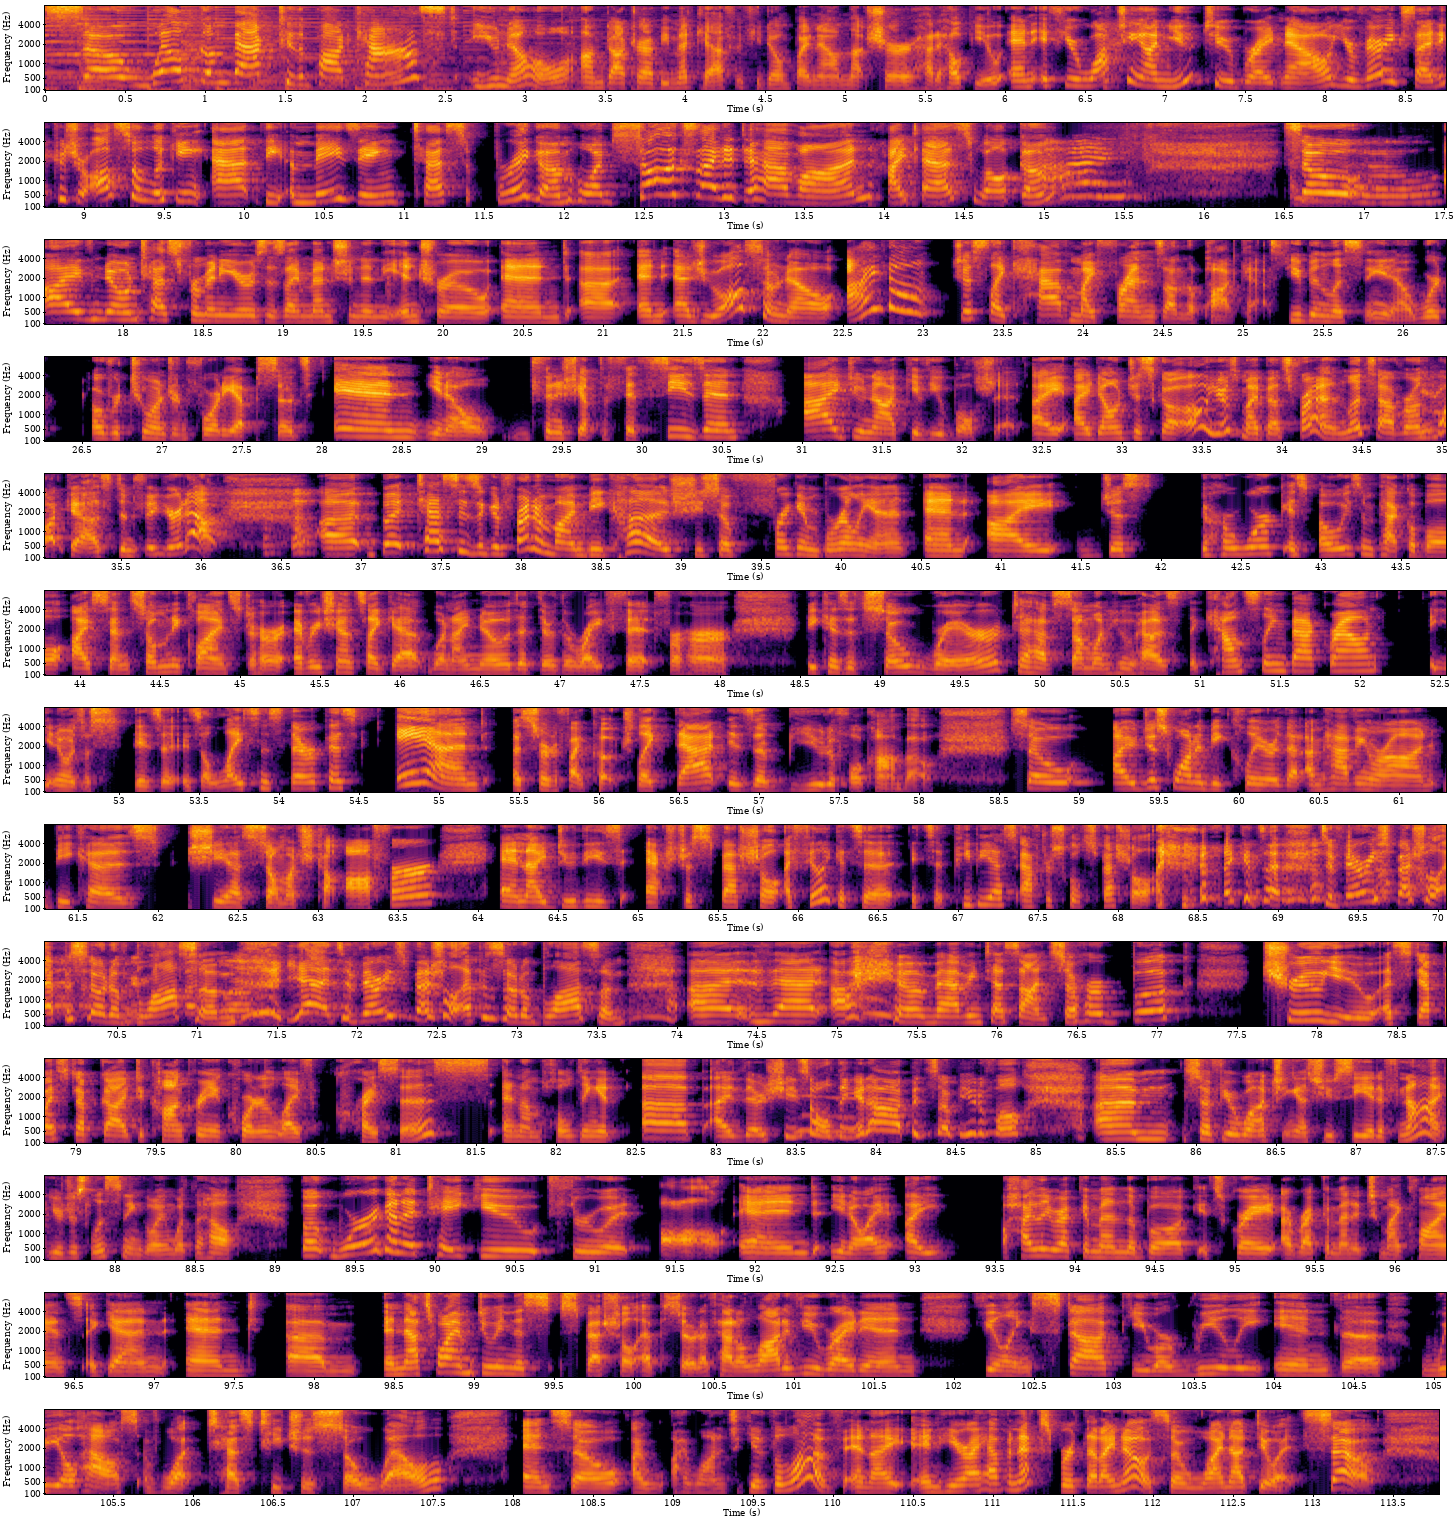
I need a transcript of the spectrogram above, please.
So, welcome back to the podcast. You know, I'm Dr. Abby Medcalf. If you don't by now, I'm not sure how to help you. And if you're watching on YouTube right now, you're very excited because you're also looking at the amazing Tess Brigham, who I'm so excited to have on. Hi, Tess. Welcome. Hi. So Hello. I've known Tess for many years, as I mentioned in the intro, and uh, and as you also know, I don't just like have my friends on the podcast. You've been listening, you know, we're over 240 episodes in, you know, finishing up the fifth season. I do not give you bullshit. I, I don't just go, oh, here's my best friend. Let's have her on the podcast and figure it out. Uh, but Tess is a good friend of mine because she's so friggin' brilliant. And I just her work is always impeccable. I send so many clients to her every chance I get when I know that they're the right fit for her because it's so rare to have someone who has the counseling background you know, is a is a is a licensed therapist and a certified coach. Like that is a beautiful combo. So I just want to be clear that I'm having her on because she has so much to offer, and I do these extra special. I feel like it's a it's a PBS after school special. like it's a it's a very special episode of Blossom. Yeah, it's a very special episode of Blossom uh, that I am having Tess on. So her book. True You, a step by step guide to conquering a quarter life crisis. And I'm holding it up. I, there she's holding it up. It's so beautiful. Um, so if you're watching us, you see it. If not, you're just listening, going, what the hell? But we're going to take you through it all. And, you know, I, I highly recommend the book. It's great. I recommend it to my clients again, and um, and that's why I'm doing this special episode. I've had a lot of you write in feeling stuck. You are really in the wheelhouse of what Tess teaches so well, and so I, I wanted to give the love. And I and here I have an expert that I know, so why not do it? So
